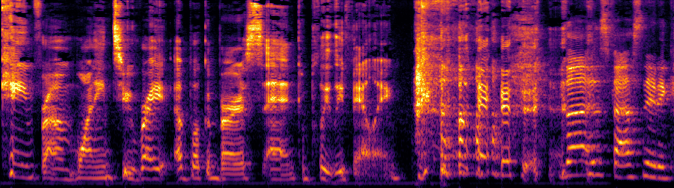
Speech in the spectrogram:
came from wanting to write a book in verse and completely failing. that is fascinating.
